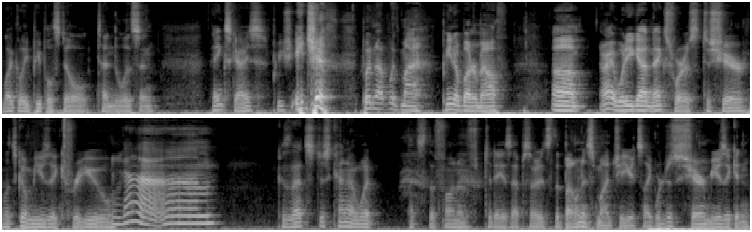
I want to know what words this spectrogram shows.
Luckily, people still tend to listen. Thanks, guys. Appreciate you putting up with my peanut butter mouth. Um, all right, what do you got next for us to share? Let's go music for you. yeah. Um. because that's just kind of what that's the fun of today's episode it's the bonus munchie it's like we're just sharing music and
